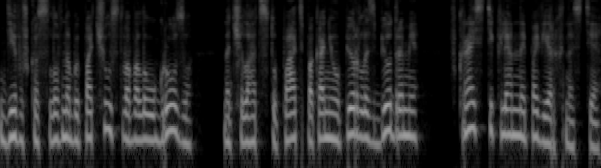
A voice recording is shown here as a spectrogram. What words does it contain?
Девушка словно бы почувствовала угрозу, начала отступать, пока не уперлась бедрами в край стеклянной поверхности.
